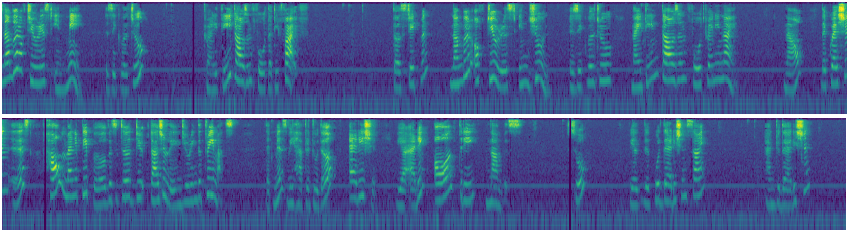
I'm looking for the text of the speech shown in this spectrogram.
Number of tourists in May is equal to 23,435. Third statement, number of tourists in June is equal to 19,429. Now, the question is how many people visited Darjeeling during the three months? That means we have to do the addition. We are adding all three numbers. So, we'll, put the addition sign and do the addition.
